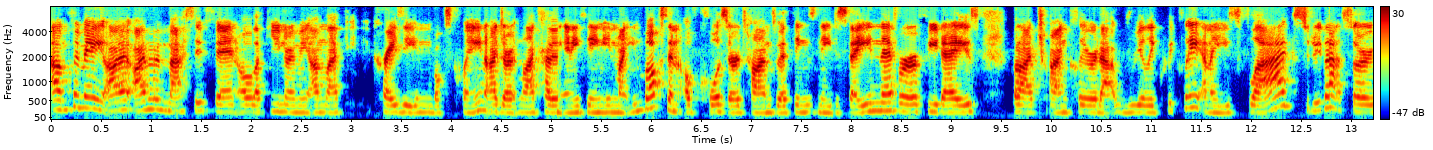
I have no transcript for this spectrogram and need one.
um, for me, I, I'm a massive fan of like you know me. I'm like crazy inbox queen. I don't like having anything in my inbox. And of course, there are times where things need to stay in there for a few days, but I try and clear it out really quickly. And I use flags to do that. So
